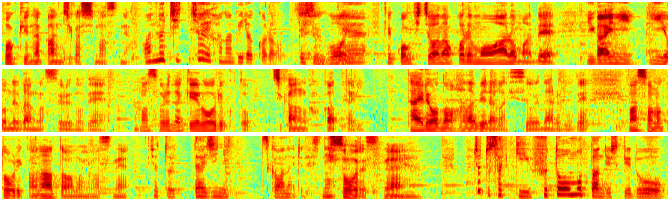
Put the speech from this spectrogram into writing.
高級な感じがしますね。あんなちっちゃい花びらからです、ね、すごい結構貴重なこれもアロマで意外にいいお値段がするので、まあ、それだけ労力と時間がかかったり大量の花びらが必要になるので、まあ、その通りかなとは思いますね。ちょっと大事に使わないとですね。そうですね、うん、ちょっとさっきふと思ったんですけど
